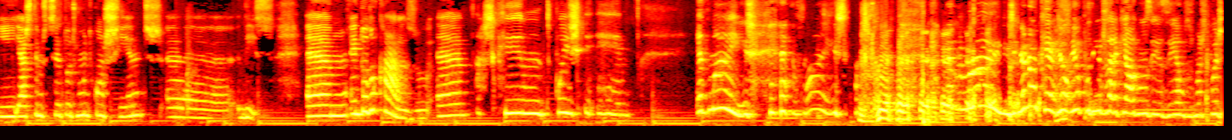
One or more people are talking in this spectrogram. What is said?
e acho que temos de ser todos muito conscientes ah, disso. Ahm, em todo o caso, ah, acho que depois é, é demais, é demais. É demais. Eu não quero, eu, eu podia vos dar aqui alguns exemplos, mas depois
